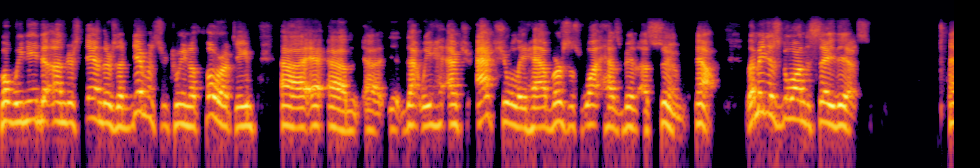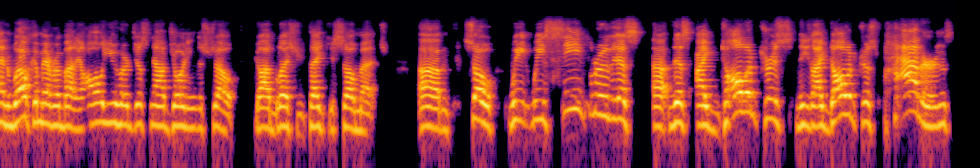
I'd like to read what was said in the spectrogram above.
But we need to understand there's a difference between authority uh, um, uh, that we actually have versus what has been assumed. Now, let me just go on to say this and welcome everybody, all you who are just now joining the show. God bless you. Thank you so much. Um, so we we see through this uh, this idolatrous these idolatrous patterns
